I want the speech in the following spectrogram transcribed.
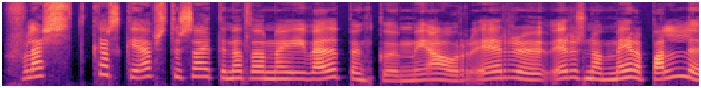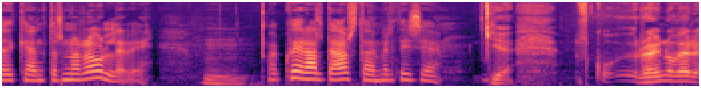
flest kannski efstu sætin allavega í veðböngum í ár eru, eru svona meira balluðkend og svona róleri mm. hver haldi ástæðan fyrir því séu? Yeah. Sko, raun og veru,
